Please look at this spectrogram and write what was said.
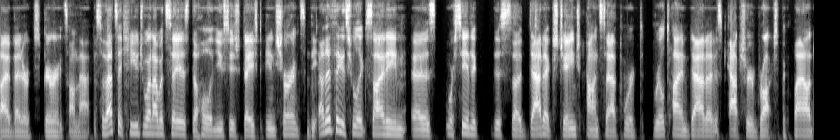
by a better experience on that. So that's a huge one I would say is the whole usage based insurance. The other thing that's really exciting is we're seeing this uh, data exchange concept where real time data is captured, brought to the cloud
